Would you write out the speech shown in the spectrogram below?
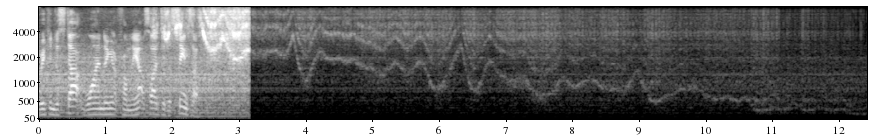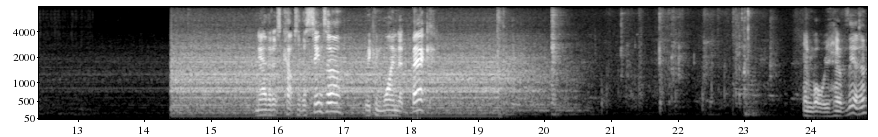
we can just start winding it from the outside to the center. Now that it's cut to the center, we can wind it back. And what we have there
